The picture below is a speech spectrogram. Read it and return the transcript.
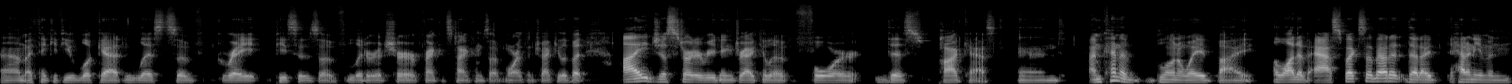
Um, I think if you look at lists of great pieces of literature, Frankenstein comes up more than Dracula. But I just started reading Dracula for this podcast, and I'm kind of blown away by a lot of aspects about it that I hadn't even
